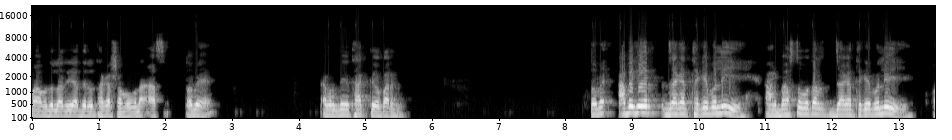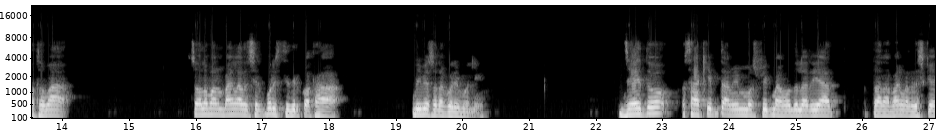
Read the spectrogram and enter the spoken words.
মাহমুদুল্লাহ রিয়াদেরও থাকার সম্ভাবনা আছে। তবে এবং তিনি থাকতেও পারেন। তবে আবেগের জায়গা থেকে বলি, আর বাস্তবতার জায়গা থেকে বলি, অথবা চলমান বাংলাদেশের পরিস্থিতির কথা বিবেচনা করে বলি। যেহেতু সাকিব, তামিম, মুশফিক, মাহমুদুল্লাহ রিয়াদ, তারা বাংলাদেশকে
